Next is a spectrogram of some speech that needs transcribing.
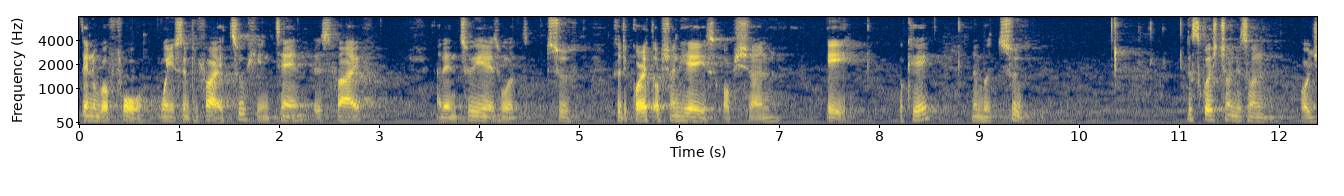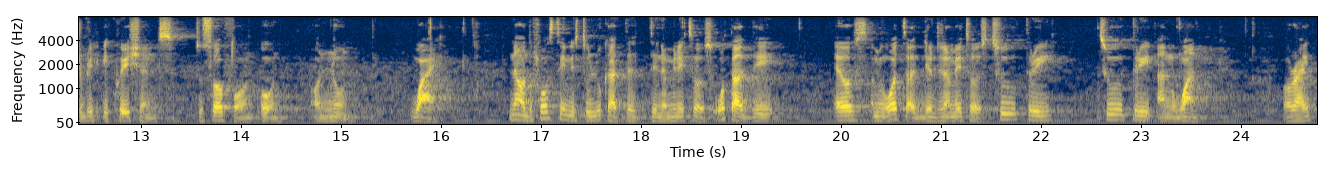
10 over 4. When you simplify, 2 in 10 is 5, and then 2 here is what? 2. So the correct option here is option A. Okay? Number 2. This question is on algebraic equations to solve for an unknown, unknown. Why? Now, the first thing is to look at the denominators. What are the else? I mean, what are the denominators? 2, 3, 2, 3, and 1. All right?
